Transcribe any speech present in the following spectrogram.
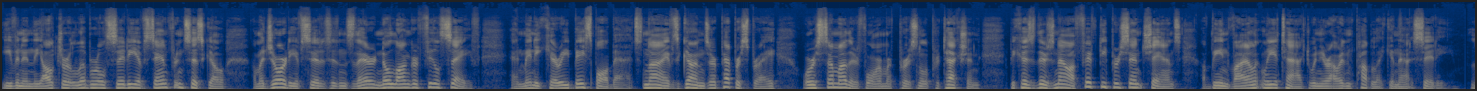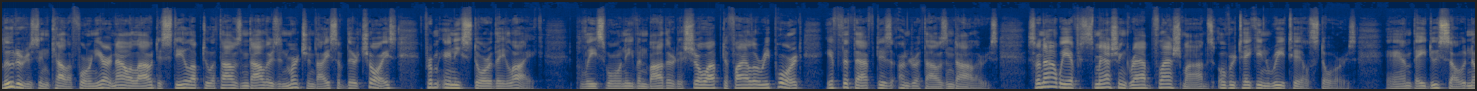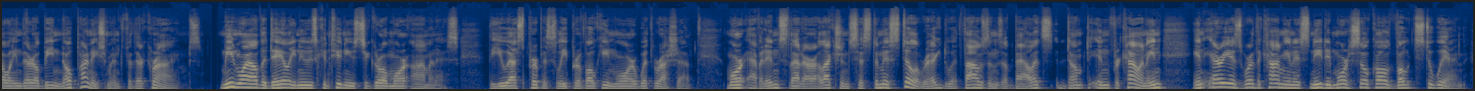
Even in the ultra liberal city of San Francisco, a majority of citizens there no longer feel safe, and many carry baseball bats, knives, guns, or pepper spray, or some other form of personal protection, because there's now a 50% chance of being violently attacked when you're out in public in that city. Looters in California are now allowed to steal up to $1,000 in merchandise of their choice from any store they like. Police won't even bother to show up to file a report if the theft is under $1,000. So now we have smash and grab flash mobs overtaking retail stores, and they do so knowing there will be no punishment for their crimes. Meanwhile, the daily news continues to grow more ominous. The U.S. purposely provoking war with Russia. More evidence that our election system is still rigged with thousands of ballots dumped in for counting in areas where the communists needed more so called votes to win.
